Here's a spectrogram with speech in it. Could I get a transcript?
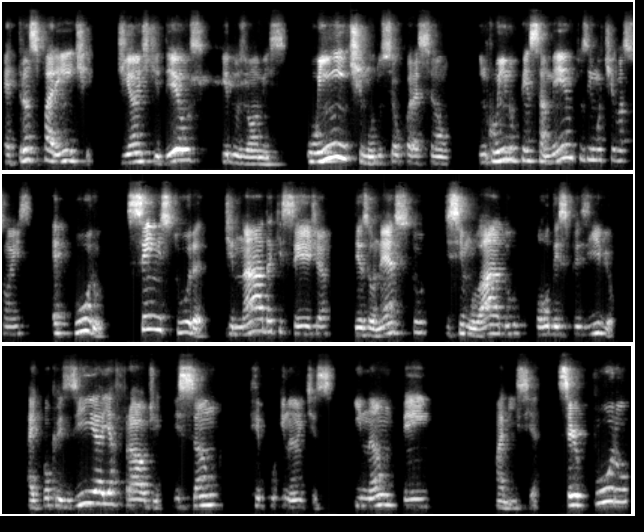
é transparente diante de Deus e dos homens. O íntimo do seu coração, incluindo pensamentos e motivações, é puro, sem mistura de nada que seja desonesto, dissimulado ou desprezível. A hipocrisia e a fraude lhe são repugnantes e não têm malícia. Ser puro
